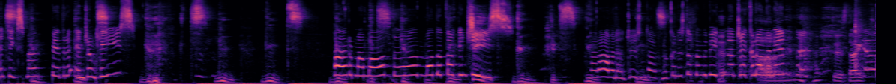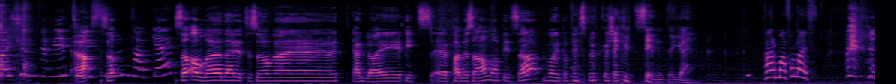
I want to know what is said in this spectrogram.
en ting som er bedre enn John Cleese. Parma mother, motherfucking cheese. Der har vi den. Tusen takk. Nå kan du stoppe med biten og sjekke kalenderen din. Tusen takk. Det var kjempefint. Tusen så- takk, Så alle der ute som eh, er glad i pizza, eh, parmesan og pizza, gå inn på Facebook og sjekk ut siden til Geir. Parma for life.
